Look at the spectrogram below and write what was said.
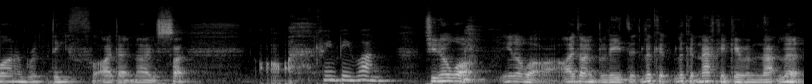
one and rook d4. I don't know. So, Queen b1. do you know what? You know what? I don't believe that. Look at look at Naka give him that look.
